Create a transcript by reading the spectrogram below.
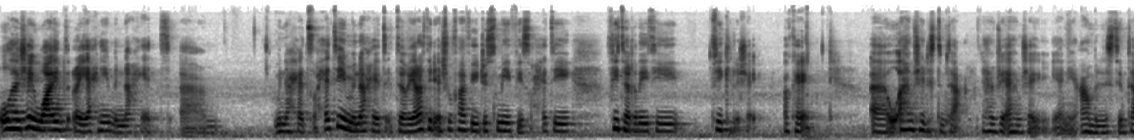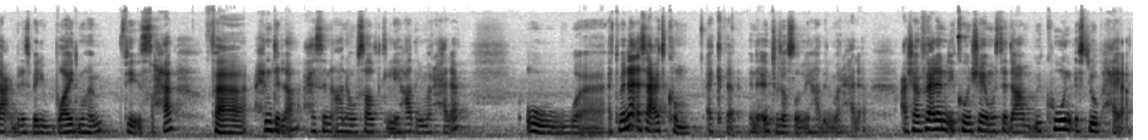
وهالشيء وايد ريحني من ناحية من ناحية صحتي من ناحية التغييرات اللي أشوفها في جسمي في صحتي في تغذيتي في كل شيء. أوكي؟ آه وأهم شيء الاستمتاع. أهم شيء أهم شيء يعني عامل الاستمتاع بالنسبة لي وايد مهم في الصحة. فالحمد لله أحس إن أنا وصلت لهذه المرحلة. وأتمنى أساعدكم أكثر إن أنتم توصلون لهذه المرحلة عشان فعلا يكون شيء مستدام ويكون أسلوب حياة.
